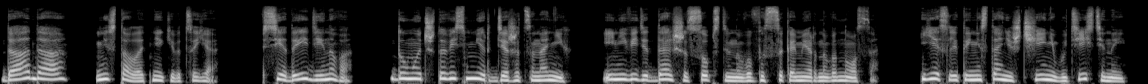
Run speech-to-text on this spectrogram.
«Да-да», — не стала отнекиваться я. «Все до единого. Думают, что весь мир держится на них и не видят дальше собственного высокомерного носа. Если ты не станешь чьей-нибудь истиной,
